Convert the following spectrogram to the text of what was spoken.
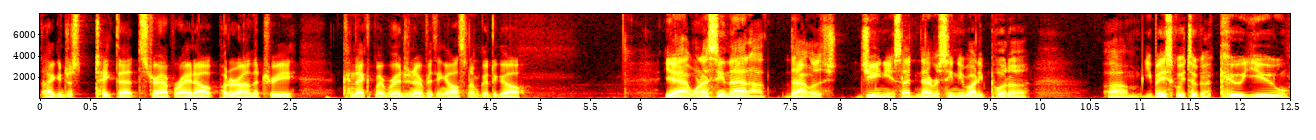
I can just take that strap right out, put it on the tree, connect my bridge and everything else, and I'm good to go. Yeah, when I seen that, I, that was genius. I'd never seen anybody put a. Um, you basically took a KUIU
